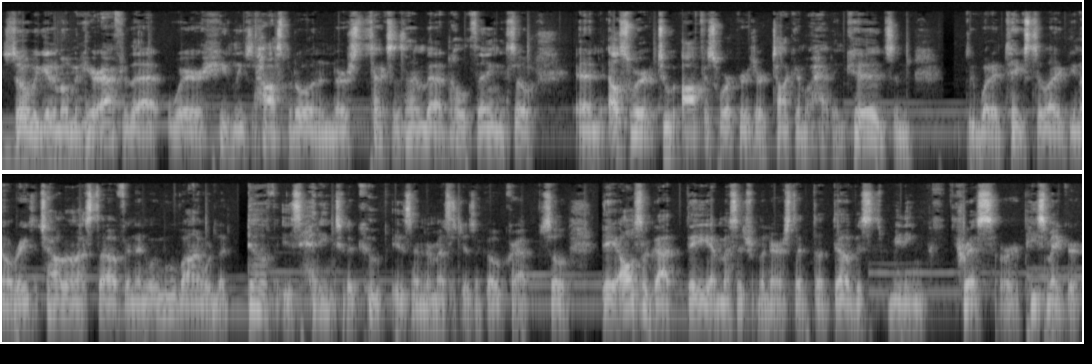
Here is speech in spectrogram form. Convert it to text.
So we get a moment here after that where he leaves the hospital and a nurse texts him that whole thing. So and elsewhere, two office workers are talking about having kids and what it takes to like you know raise a child and all that stuff and then we move on where the dove is heading to the coop is in their messages like oh crap. So they also got the message from the nurse that the dove is meeting chris or peacemaker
